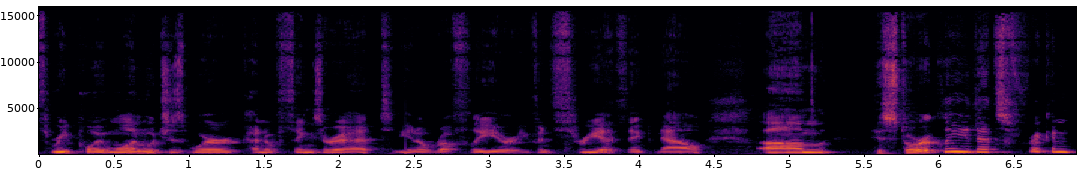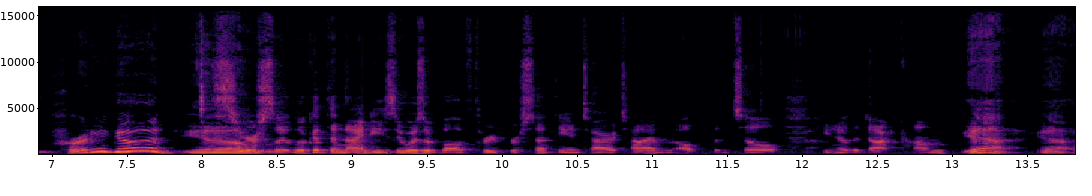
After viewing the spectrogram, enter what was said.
3.1, which is where kind of things are at, you know, roughly, or even three, I think now. Um, historically, that's freaking pretty good. You know, Seriously, look at the 90s. It was above 3% the entire time up until, you know, the dot com. Yeah, yeah.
